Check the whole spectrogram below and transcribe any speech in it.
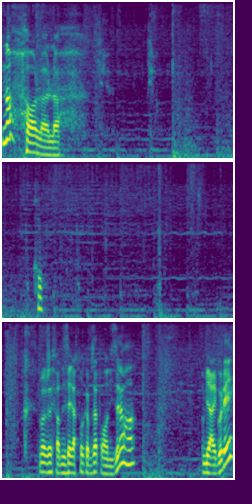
Non Oh là là Moi, je vais faire des allers-retours comme ça pendant 10 heures. Hein. On bien rigoler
